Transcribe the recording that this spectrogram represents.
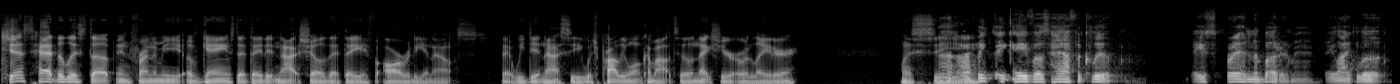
Just had the list up in front of me of games that they did not show that they've already announced that we did not see, which probably won't come out till next year or later. Let's see. I think they gave us half a clip. They spreading the butter, man. They like, look,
